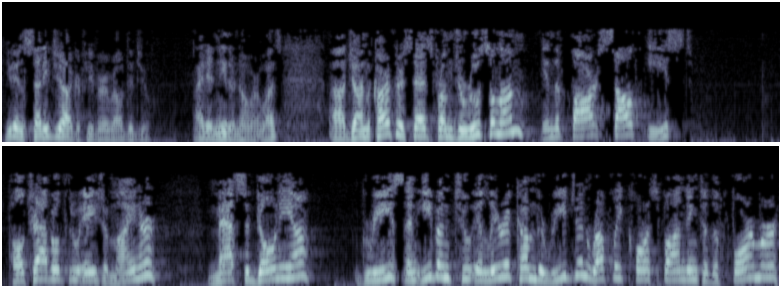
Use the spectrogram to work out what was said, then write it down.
You didn't study geography very well, did you? I didn't either know where it was. Uh, John MacArthur says from Jerusalem in the far southeast, Paul traveled through Asia Minor, Macedonia, Greece, and even to Illyricum, the region roughly corresponding to the former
